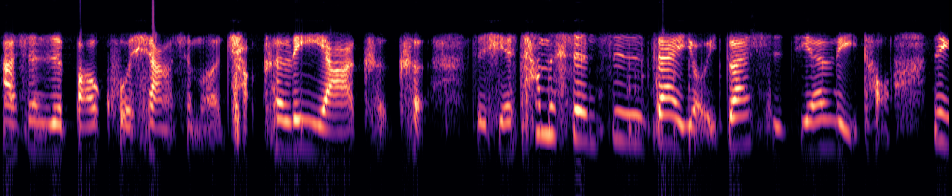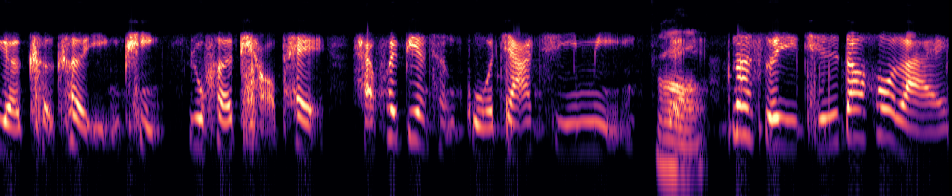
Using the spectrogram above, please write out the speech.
那甚至包括像什么巧克力啊、可可这些，他们甚至在有一段时间里头，那个可可饮品如何调配，还会变成国家机密。哦，那所以其实到后来，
